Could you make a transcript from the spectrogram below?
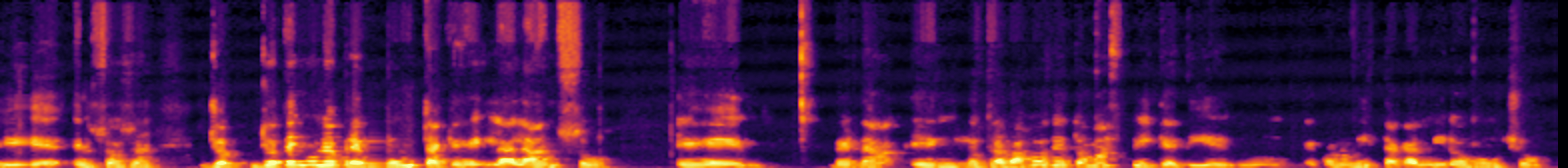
Eso, yo, yo tengo una pregunta que la lanzo. Eh, ¿Verdad? En los trabajos de Thomas Piketty, un economista que admiro mucho,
